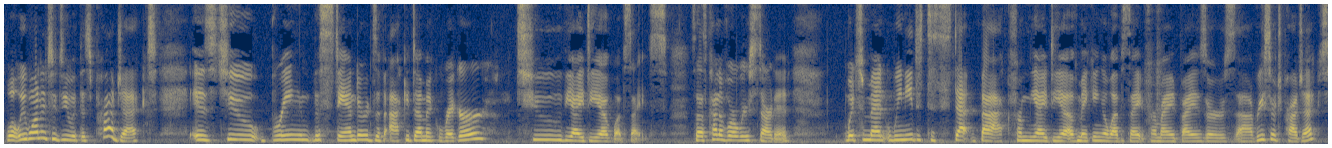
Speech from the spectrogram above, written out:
What we wanted to do with this project is to bring the standards of academic rigor to the idea of websites. So that's kind of where we started, which meant we needed to step back from the idea of making a website for my advisor's uh, research project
